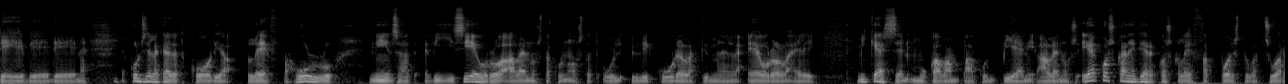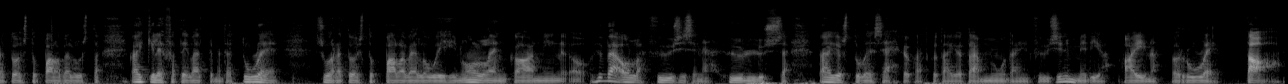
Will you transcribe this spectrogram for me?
DVDnä. Ja kun siellä käytät koodia leffa hullu, niin saat 5 euroa alennusta, kun ostat yli 60 eurolla. Eli mikä sen mukavampaa kuin pieni alennus. Ja koskaan ei tiedä, koska leffat poistuvat suoratoistopalveluista. Kaikki leffat ei välttämättä tule suoratoistopalveluihin ollenkaan, niin hyvä olla fyysisenä hyllyssä. Tai jos tulee sähkökatko tai jotain muuta, niin fyysinen media aina rulettaa.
